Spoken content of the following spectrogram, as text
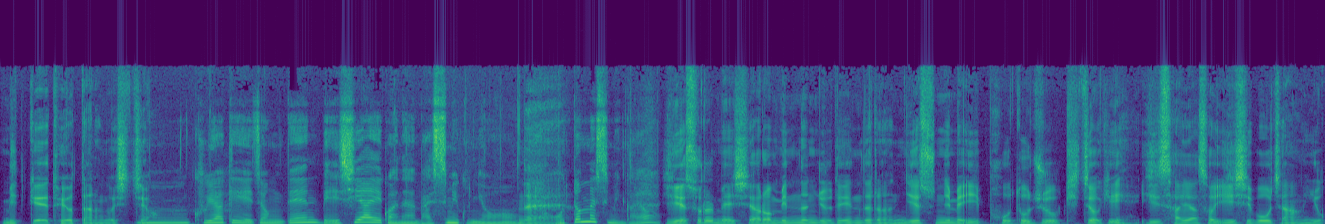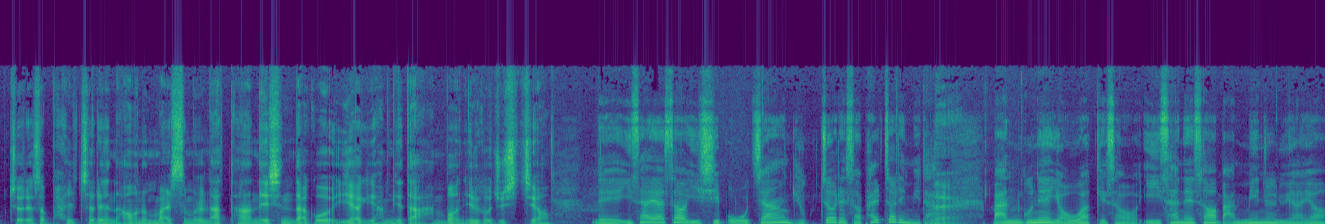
믿게 되었다는 것이죠. 음, 구약에 예정된 메시아에 관한 말씀이군요. 네. 어떤 말씀인가요? 예수를 메 메시아로 믿는 유대인들은 예수님의 이 포도주 기적이 이사야서 25장 6절에서 8절에 나오는 말씀을 나타내신다고 이야기합니다. 한번 읽어 주시죠. 네, 이사야서 25장 6절에서 8절입니다. 네. 만군의 여호와께서 이 산에서 만민을 위하여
